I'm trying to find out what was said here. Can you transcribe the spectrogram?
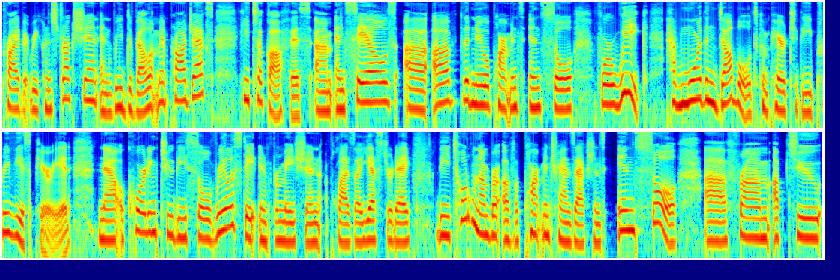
private reconstruction and redevelopment projects, he took office. Um, and sales uh, of the new apartments in Seoul for a week have more than doubled compared to the previous period. Now, according to the Seoul Real Estate Information Plaza yesterday, the total number of apartment transactions in Seoul uh, from up to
